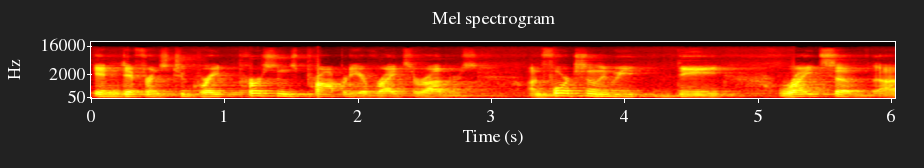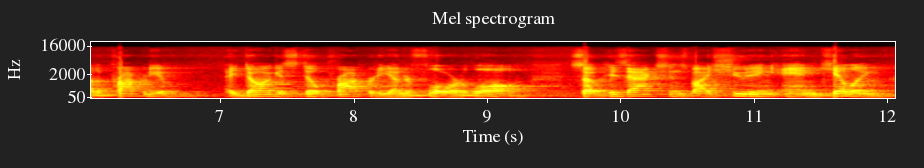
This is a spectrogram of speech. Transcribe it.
indifference to great persons, property of rights or others. Unfortunately, we, the rights of uh, the property of a dog is still property under Florida law. So his actions by shooting and killing,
